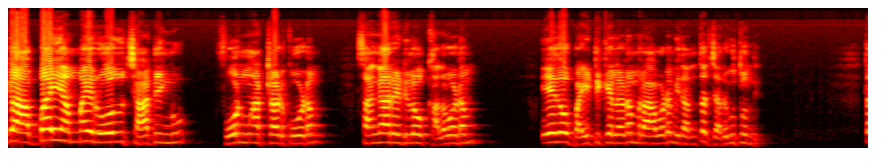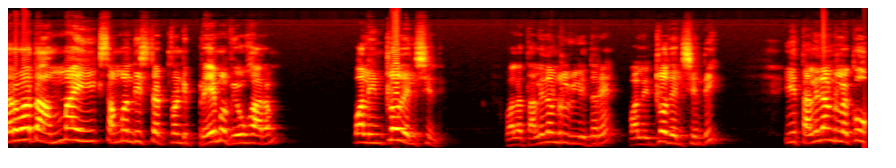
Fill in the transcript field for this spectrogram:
ఇక అబ్బాయి అమ్మాయి రోజు చాటింగు ఫోన్ మాట్లాడుకోవడం సంగారెడ్డిలో కలవడం ఏదో బయటికి వెళ్ళడం రావడం ఇదంతా జరుగుతుంది. తర్వాత అమ్మాయికి సంబంధించినటువంటి ప్రేమ వ్యవహారం వాళ్ళ ఇంట్లో తెలిసింది. వాళ్ళ తల్లిదండ్రులు వీళ్ళిద్దరే వాళ్ళ ఇంట్లో తెలిసింది. ఈ తల్లిదండ్రులకు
